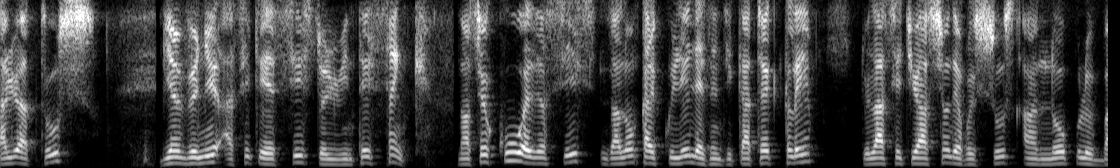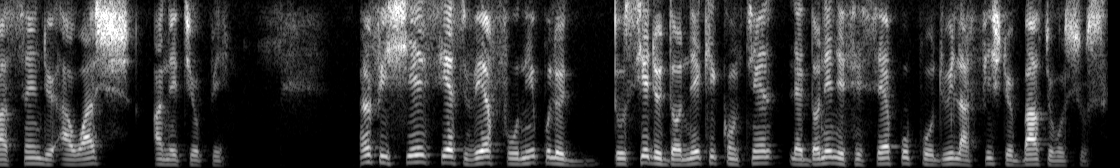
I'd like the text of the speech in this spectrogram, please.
Salut à tous, bienvenue à cet exercice de l'unité 5. Dans ce court exercice, nous allons calculer les indicateurs clés de la situation des ressources en eau pour le bassin de Awash en Éthiopie. Un fichier CSV est fourni pour le dossier de données qui contient les données nécessaires pour produire la fiche de base de ressources.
